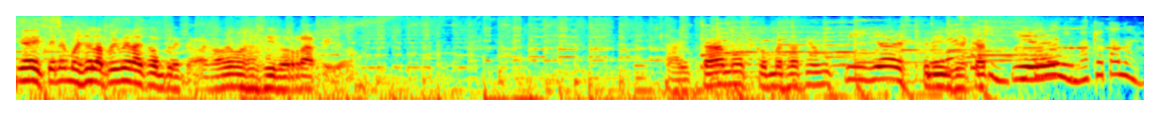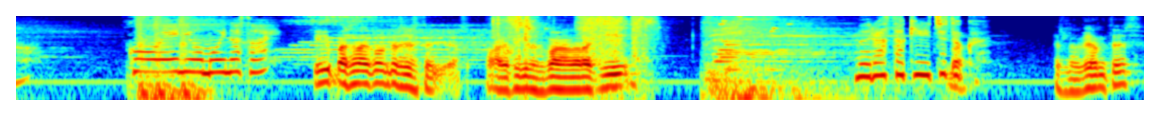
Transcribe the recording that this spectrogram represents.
Y ahí tenemos ya la primera completa. Ha sido rápido. Saltamos, conversacióncilla, experiencia que. Y pasada con tres estrellas. Parece que nos van a dar aquí. Es la de antes.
